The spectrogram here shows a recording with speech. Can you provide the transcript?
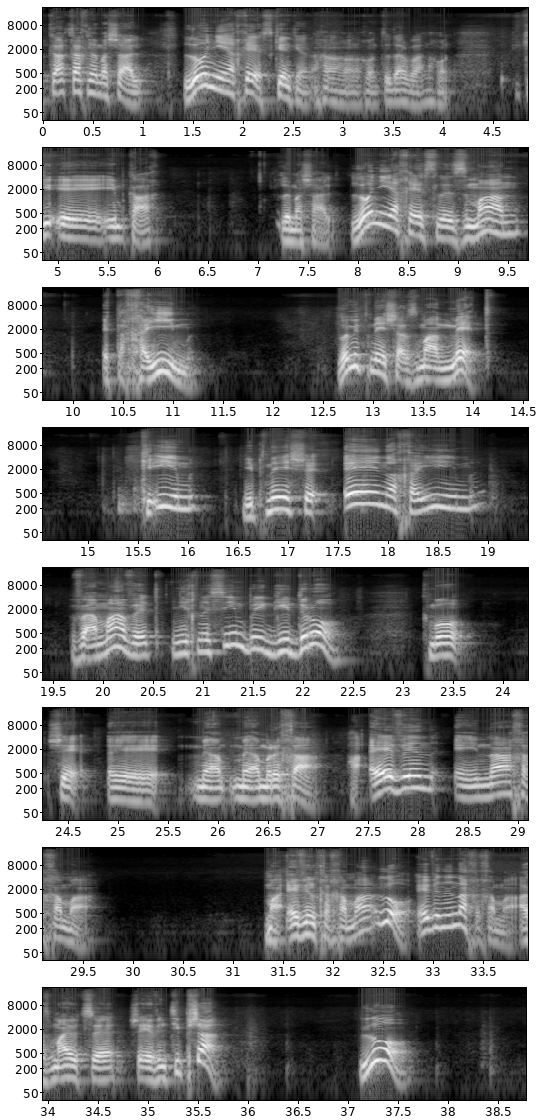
כך, למשל, לא נייחס, כן, כן, נכון, נכון, נכון, תודה רבה, נכון. כי, אה, אם כך, למשל, לא נייחס לזמן את החיים, לא מפני שהזמן מת, כי אם מפני שאין החיים והמוות נכנסים בגדרו, כמו שמאמרך, האבן אינה חכמה. מה, אבן חכמה? לא, אבן אינה חכמה. אז מה יוצא? שאבן טיפשה. לא,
